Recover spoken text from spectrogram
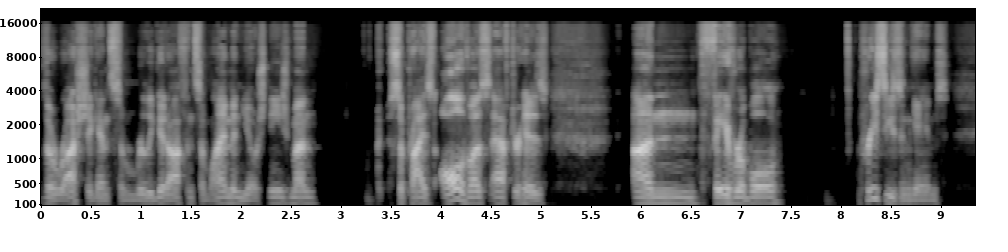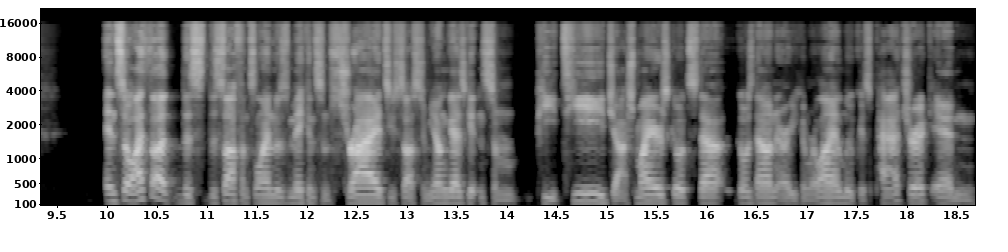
the rush against some really good offensive linemen. Yosh Nijman surprised all of us after his unfavorable preseason games. And so I thought this this offensive line was making some strides. You saw some young guys getting some PT. Josh Myers goes down, goes down, or you can rely on Lucas Patrick. And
